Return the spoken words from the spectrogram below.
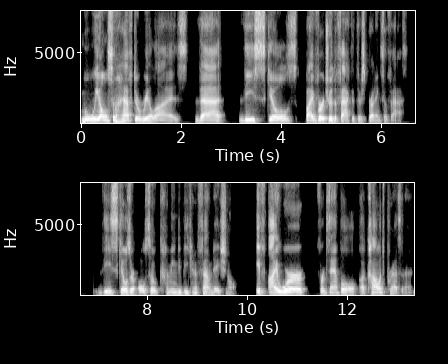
But we also have to realize that these skills, by virtue of the fact that they're spreading so fast, these skills are also coming to be kind of foundational. If I were, for example, a college president,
